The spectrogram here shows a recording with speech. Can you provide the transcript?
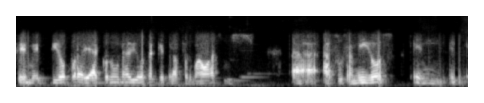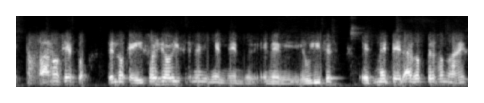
se metió por allá con una diosa que transformaba a sus a, sus amigos en, en ¿no es cierto? Entonces lo que hizo en el, en, el Ulises es meter a dos personajes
